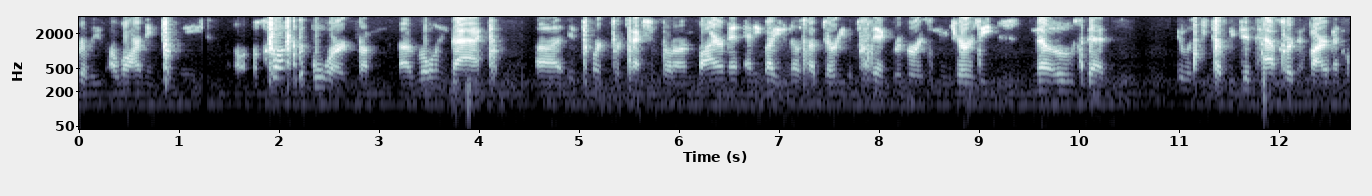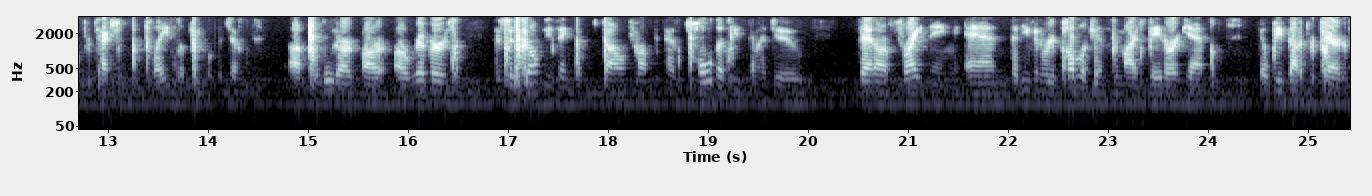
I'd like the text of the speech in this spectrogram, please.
really alarming to me. Across the board, from uh, rolling back uh, important protections on our environment. Anybody who knows how dirty the Passaic River is in New Jersey knows that it was because we didn't have certain environmental protections in place, so people could just uh, pollute our, our, our rivers. There's just so many things that Donald Trump has told us he's going to do that are frightening, and that even Republicans in my state are against. That we've got to prepare to.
